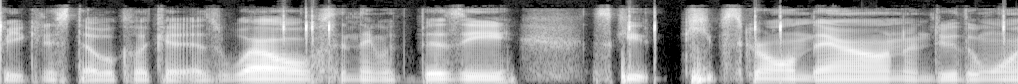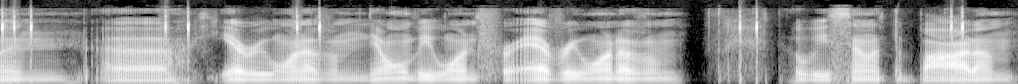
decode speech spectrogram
Or you can just double click it as well. Same thing with busy. Just keep keep scrolling down and do the one, uh, every one of them. There won't be one for every one of them. There'll be some at the bottom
